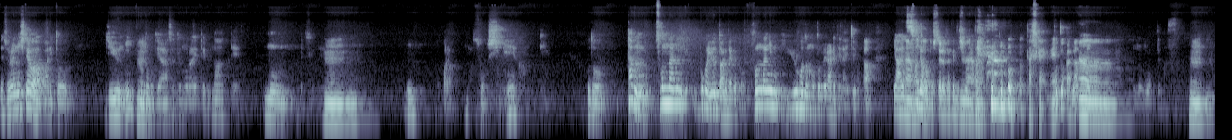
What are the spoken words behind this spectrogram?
でそれにしては割と自由にいうん。ろんなことやらせてもらえてるなって思うんですようね、ん。うん、だから、まあそう使命感っていうほど多分そんなに僕が言うとあれだけどそんなに言うほど求められてないというかいやあいつ好きなことしてるだけでしょって確かにね。こ。とかなって、うんうん思ってます。うんうん。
